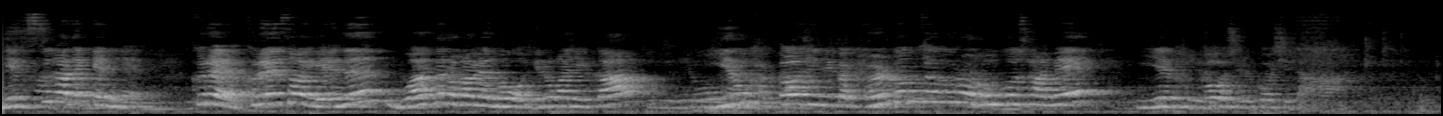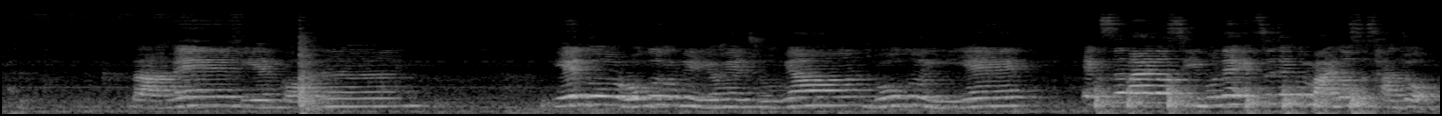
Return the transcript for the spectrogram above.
2x가 됐겠네. 그래. 그래서 얘는 무한대로 가면 너 어디로 가니까? 2로 가까워지니까 결론적으로 로그 3에 2에 가까워질 것이다. 그 다음에 뒤에 거는 얘도 로그 성질 이용해 주면 로그 2에 x-2분의 x제곱 마이너스 4죠.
